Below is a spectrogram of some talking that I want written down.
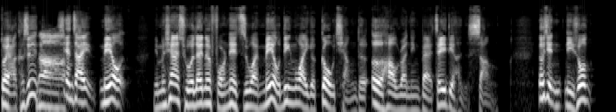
对啊，可是那现在没有，你们现在除了 Leonard Fournette 之外，没有另外一个够强的二号 Running Back，这一点很伤。而且你说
